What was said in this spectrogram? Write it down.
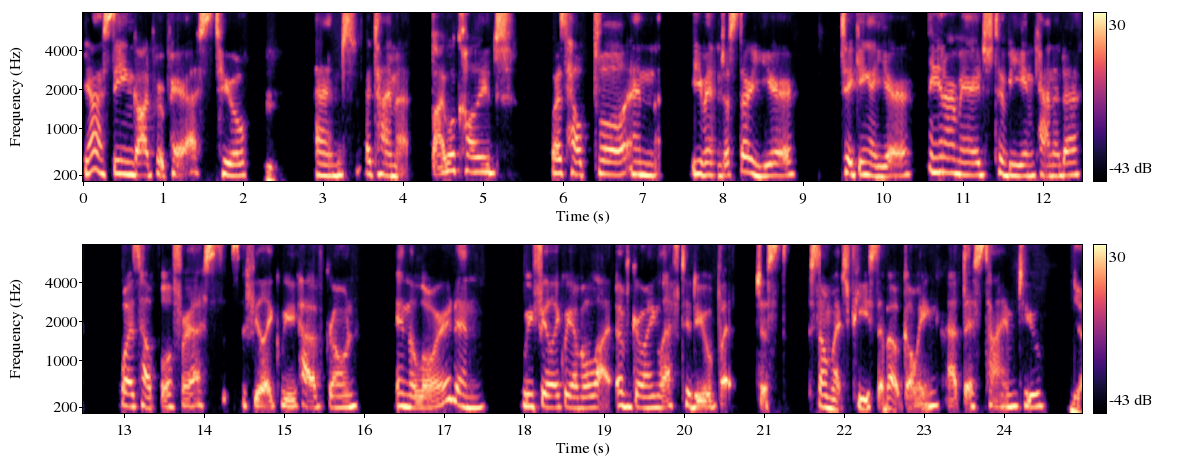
yeah, seeing God prepare us too. Mhm. And a time at Bible college was helpful. And even just our year, taking a year in our marriage to be in Canada was helpful for us. I feel like we have grown in the Lord and we feel like we have a lot of growing left to do, but just so much peace about going at this time too. Yeah.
